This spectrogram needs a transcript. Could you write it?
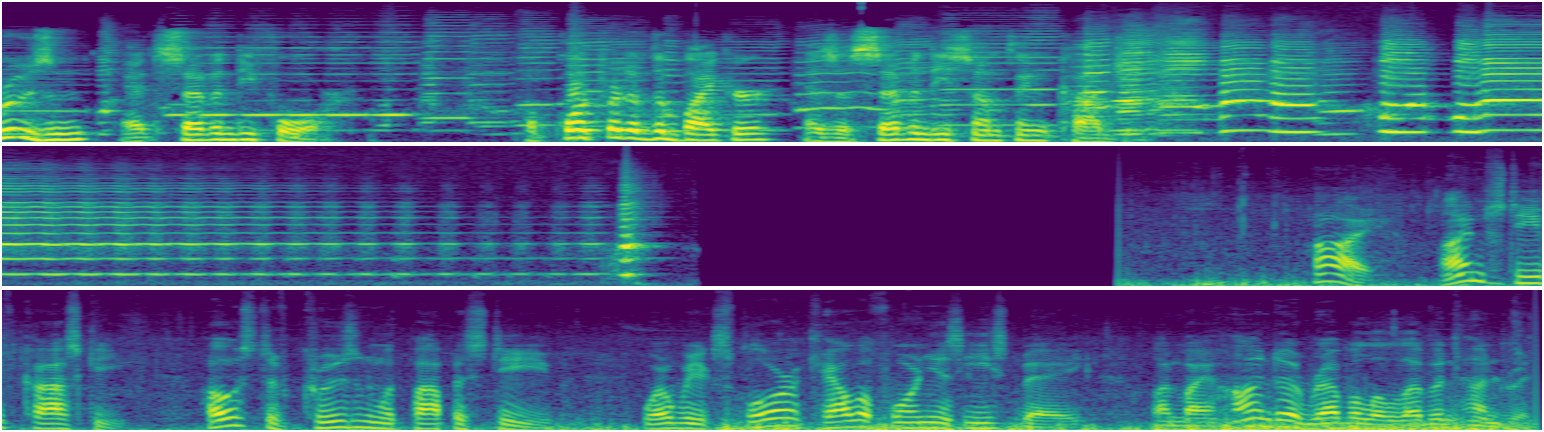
Cruisin' at 74. A portrait of the biker as a 70 something codger. Hi, I'm Steve Koski, host of Cruisin' with Papa Steve, where we explore California's East Bay on my Honda Rebel 1100.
